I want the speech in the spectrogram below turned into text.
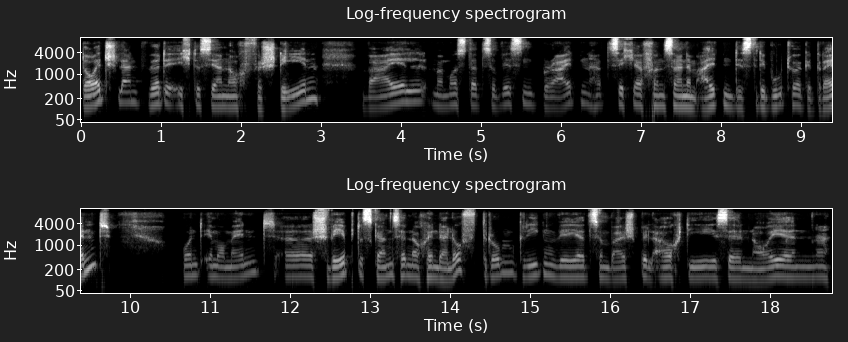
Deutschland würde ich das ja noch verstehen, weil man muss dazu wissen, Brighton hat sich ja von seinem alten Distributor getrennt und im Moment äh, schwebt das Ganze noch in der Luft. Drum kriegen wir ja zum Beispiel auch diese neuen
